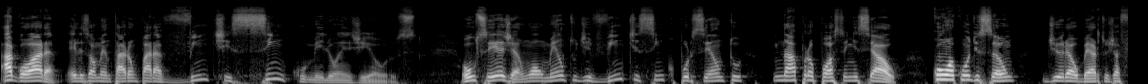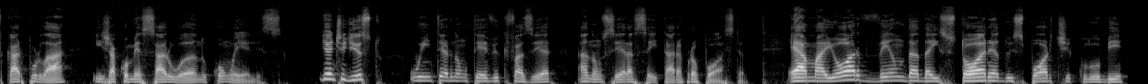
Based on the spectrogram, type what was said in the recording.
Agora, eles aumentaram para 25 milhões de euros. Ou seja, um aumento de 25% na proposta inicial, com a condição de Yuri Alberto já ficar por lá e já começar o ano com eles. Diante disto, o Inter não teve o que fazer a não ser aceitar a proposta. É a maior venda da história do Esporte Clube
